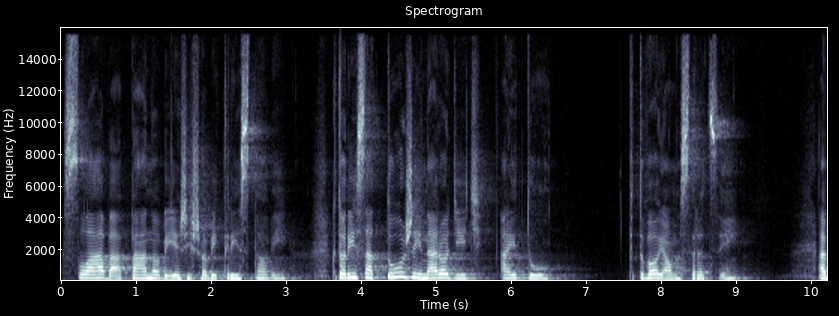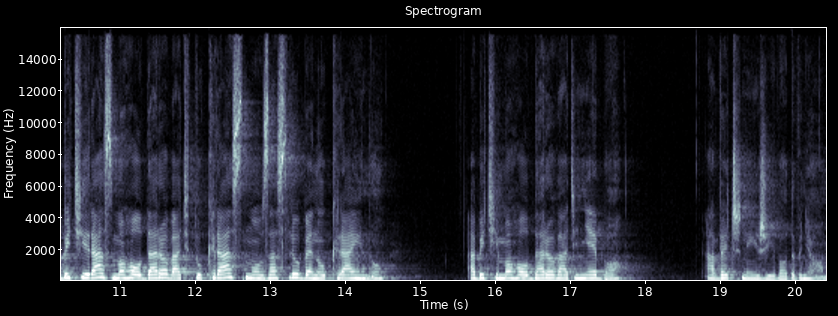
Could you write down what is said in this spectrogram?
Sláva Pánovi Ježišovi Kristovi, ktorý sa túži narodiť aj tu, v tvojom srdci aby ti raz mohol darovať tú krásnu, zasľúbenú krajinu, aby ti mohol darovať nebo a väčší život v ňom.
